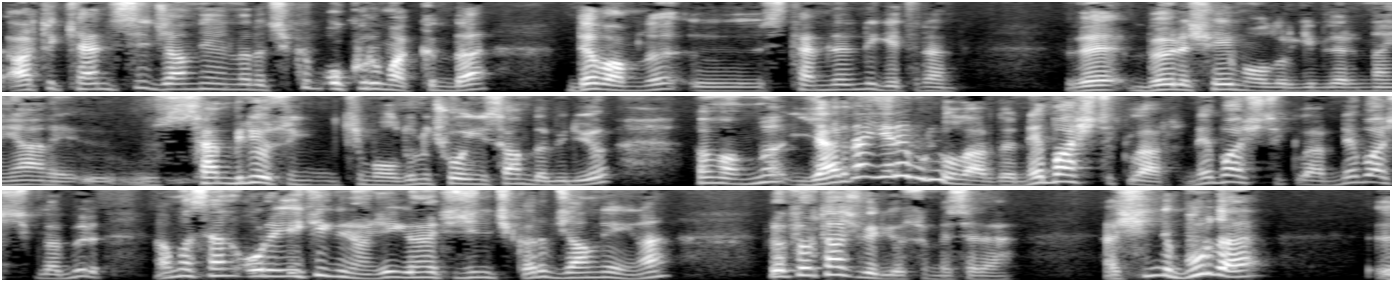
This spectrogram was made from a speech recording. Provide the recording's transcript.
artık kendisi canlı yayınlara çıkıp o kurum hakkında devamlı e, sistemlerini getiren ve böyle şey mi olur gibilerinden yani e, sen biliyorsun kim olduğunu çoğu insan da biliyor. Tamam mı? Yerden yere vuruyorlardı. Ne başlıklar ne başlıklar ne başlıklar böyle. Ama sen oraya iki gün önce yöneticini çıkarıp canlı yayına röportaj veriyorsun mesela. Ya şimdi burada e,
